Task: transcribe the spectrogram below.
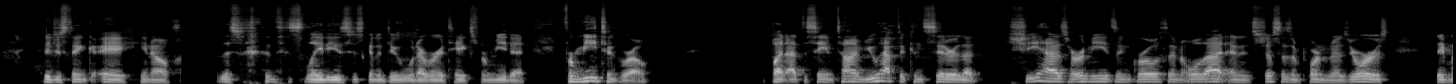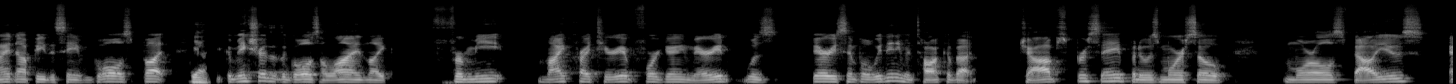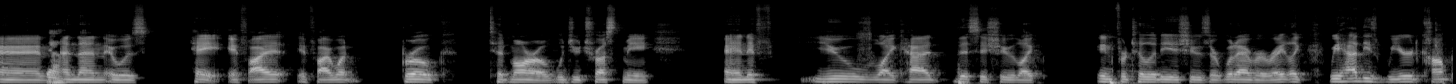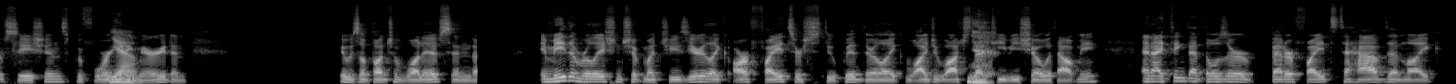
they just think, hey, you know, this this lady is just gonna do whatever it takes for me to for me to grow. But at the same time, you have to consider that she has her needs and growth and all that, and it's just as important as yours. They might not be the same goals, but Yeah. you can make sure that the goals align. Like for me, my criteria before getting married was very simple. We didn't even talk about jobs per se, but it was more so morals, values, and Yeah. and then it was, hey, if I if I went broke tomorrow, would you trust me? And if you like had this issue like infertility issues or whatever, right? Like we had these weird conversations before Yeah. getting married and it was a bunch of what ifs and uh, it made the relationship much easier. Like our fights are stupid. They're like, "Why'd you watch that TV show without me?" And I think that those are better fights to have than like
